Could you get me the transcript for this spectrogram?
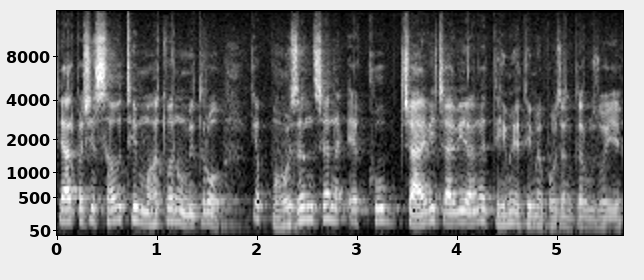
ત્યાર પછી સૌથી મહત્ત્વનું મિત્રો કે ભોજન છે ને એ ખૂબ ચાવી ચાવી અને ધીમે ધીમે ભોજન કરવું જોઈએ.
